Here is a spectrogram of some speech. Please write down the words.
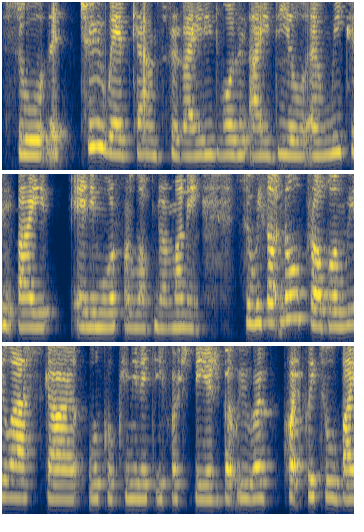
So the two webcams provided wasn't ideal and we couldn't buy any more for love nor money. So we thought no problem, we'll ask our local community for spares, but we were quickly told by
